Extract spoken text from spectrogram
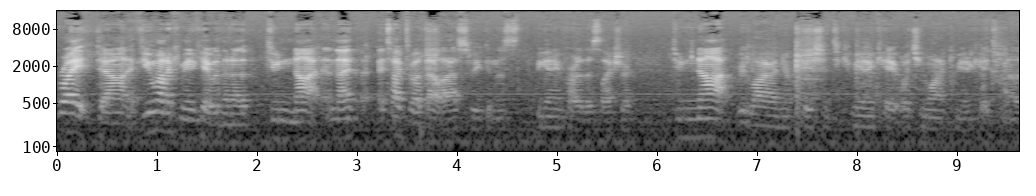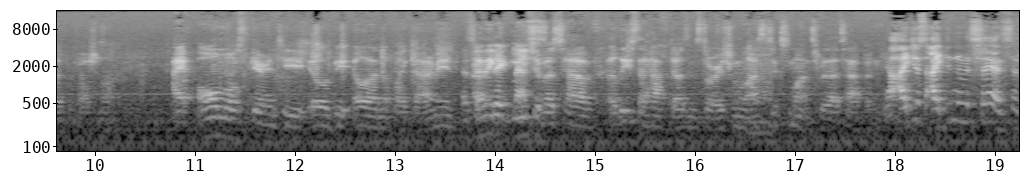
Write down if you want to communicate with another. Do not, and I, I talked about that last week in this beginning part of this lecture. Do not rely on your patient to communicate what you want to communicate to another professional. I almost guarantee it'll be it'll end up like that. I mean, It's I a think each mess. of us have at least a half dozen stories from the last six months where that's happened. Yeah, I just I didn't even say. I said,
